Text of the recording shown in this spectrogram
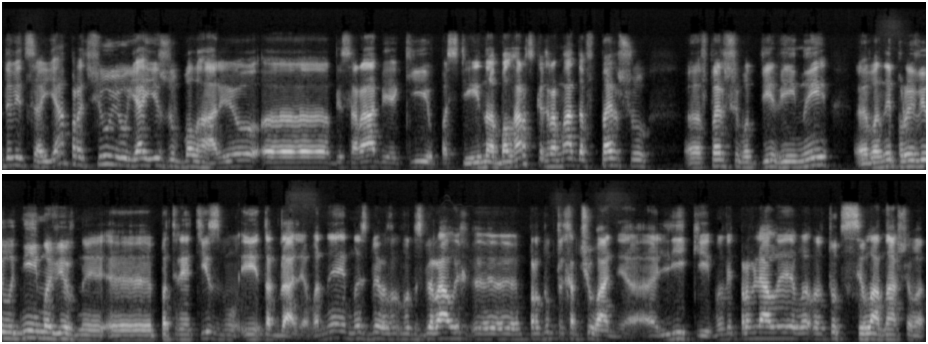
дивіться, я працюю, я їжджу в Болгарію, е, Бісарабія, Київ постійно. Болгарська громада в першу, в перші дні війни е, вони проявили неймовірний е, патріотизм і так далі. Вони ми збирали е, продукти харчування, е, ліки. Ми відправляли тут з села нашого.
